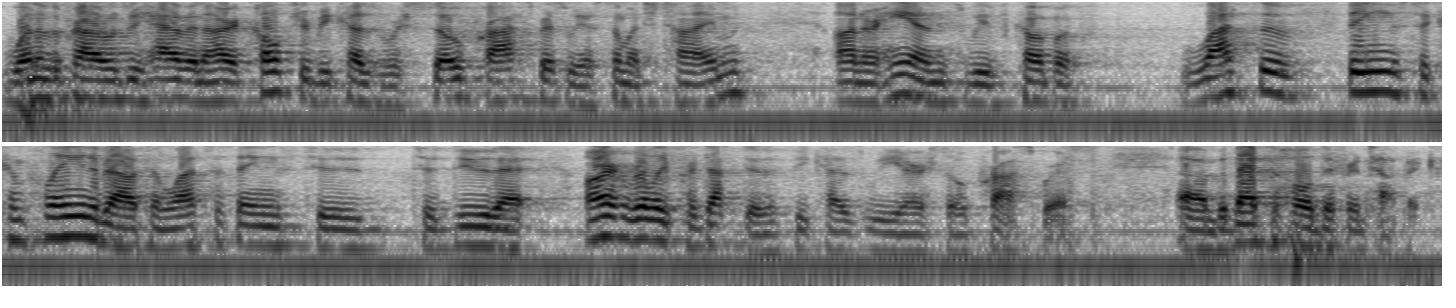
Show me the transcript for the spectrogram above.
One of the problems we have in our culture because we're so prosperous, we have so much time on our hands, we've come up with lots of things to complain about and lots of things to, to do that aren't really productive because we are so prosperous. Um, but that's a whole different topic.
